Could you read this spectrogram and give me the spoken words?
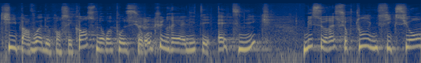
qui, par voie de conséquence, ne repose sur aucune réalité ethnique, mais serait surtout une fiction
